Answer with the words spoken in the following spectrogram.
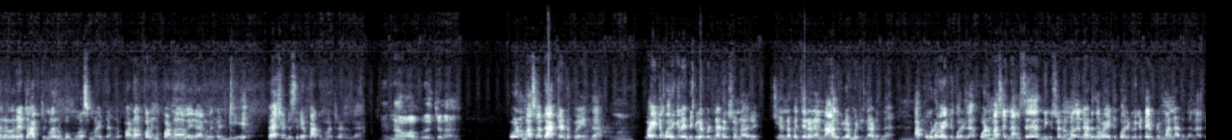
வர வர டாக்டருங்களாம் ரொம்ப மோசமாயிட்டாங்க. பணம் பணம்னு பணம் வைறாங்களே கண்டி பேஷண்ட்டு சரியாக பார்க்க மாட்றாங்க என்னவா பிரச்சனை? போன மாதம் டாக்டர்கிட்ட போயிருந்தேன். வயிற்று குறைக்க ரெண்டு கிலோமீட்டர் நடக்க சொன்னார். என்னை பற்றி ரெண்டு நாலு கிலோமீட்டர் நடந்தேன். அப்போ கூட வயிற்று குறையல. போன மாதம் என்னங்க சார் நீங்கள் சொன்ன மாதிரி நடந்தேன். வயிற்று குறைக்கல கேட்டால் எப்படிம்மா நடந்தேனாரு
